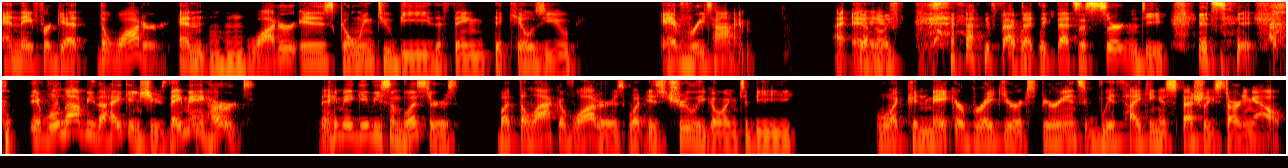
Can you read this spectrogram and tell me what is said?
and they forget the water. And Mhm. water is going to be the thing that kills you every time. Definitely. In fact, I think that's a certainty. It's it will not be the hiking shoes. They may hurt. They may give you some blisters, but the lack of water is what is truly going to be what can make or break your experience with hiking, especially starting out.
